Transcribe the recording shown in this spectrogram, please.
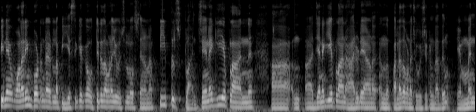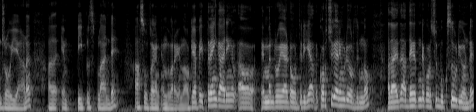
പിന്നെ വളരെ ഇമ്പോർട്ടന്റ് ആയിട്ടുള്ള പി എസ് സിക്കൊക്കെ ഒത്തിരി തവണ ചോദിച്ചിട്ടുള്ള ക്വസ്റ്റ്യനാണ് പീപ്പിൾസ് പ്ലാൻ ജനകീയ പ്ലാനിന് ജനകീയ പ്ലാൻ ആരുടെയാണ് എന്ന് പലതവണ ചോദിച്ചിട്ടുണ്ട്. അതും എം എൻ റോയിയാണ് പീപ്പിൾസ് പ്ലാന്റെ ആസൂത്രകൻ എന്ന് പറയുന്നത്. ഓക്കെ അപ്പോൾ ഇത്രയും കാര്യങ്ങൾ എം എൻ റോയ് ആയിട്ട് ഓർത്തിരിക്കുക. കുറച്ച് കാര്യം കൂടി ഓർത്തിരുന്നു. അതായത് അദ്ദേഹത്തിന്റെ കുറച്ച് ബുക്സ് കൂടിയുണ്ട്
